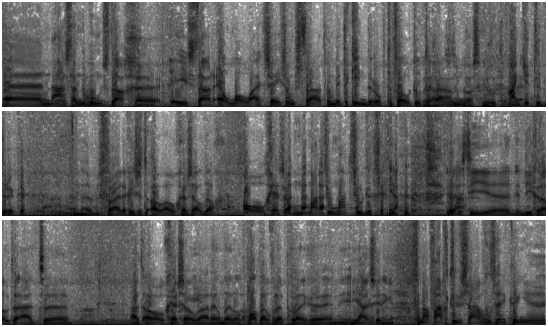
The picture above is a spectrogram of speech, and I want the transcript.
En aanstaande woensdag eh, is daar Elmo uit Sesamstraat om met de kinderen op de foto te Ja, dat is gaan. goed. Handje te drukken. En eh, vrijdag is het OO Gerzo-dag. Oh, Gerso, Matsu Matsu, dat zeg je. Ja, dat is die, eh, die, die grote uit, uit OO Gerso waar heel Nederland plat over heeft gelegen en in die Ja. uitzendingen. Vanaf 8 uur s'avonds kun je,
